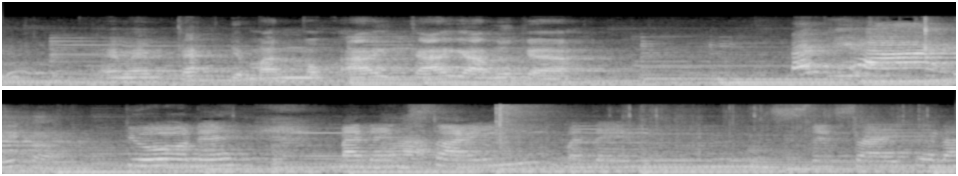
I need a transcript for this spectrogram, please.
Em em cắt giùm anh một cái cái ra nữa kìa. Biết rồi. Chưa đi. Ba đang xoáy Ba đang xoay xoay cái đó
